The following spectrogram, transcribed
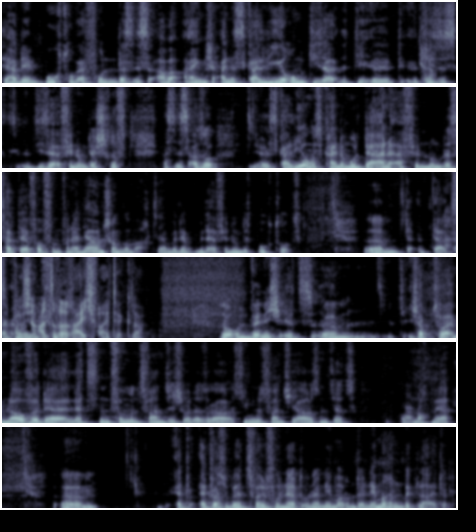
der hat den Buchdruck erfunden. Das ist aber eigentlich eine Skalierung dieser, die, äh, dieses, ja. dieser Erfindung der Schrift. Das ist also, äh, Skalierung ist keine moderne Erfindung. Das hat er vor 500 Jahren schon gemacht, ja, mit der, mit der Erfindung des Buchdrucks. Ähm, da, da, Ach, da kann eine andere Reichweite, klar. So, und wenn ich jetzt, ähm, ich habe zwar im Laufe der letzten 25 oder sogar 27 Jahre sind jetzt, oder noch mehr, ähm, etwas über 1200 Unternehmer und Unternehmerinnen begleitet.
